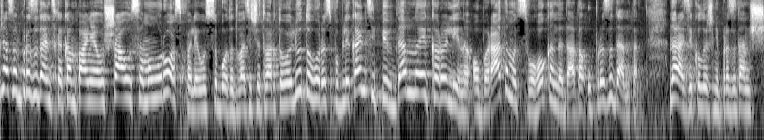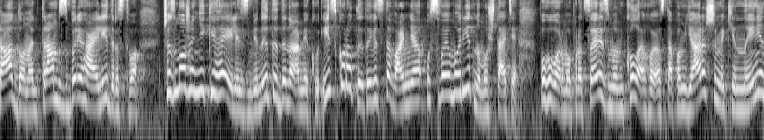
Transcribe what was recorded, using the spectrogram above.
Тим часом президентська кампанія у США у самому розпалі у суботу, 24 лютого, республіканці Південної Кароліни обиратимуть свого кандидата у президенти. Наразі колишній президент США Дональд Трамп зберігає лідерство. Чи зможе Нікі Гейлі змінити динаміку і скоротити відставання у своєму рідному штаті? Поговоримо про це із моїм колегою Остапом Яришем, який нині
